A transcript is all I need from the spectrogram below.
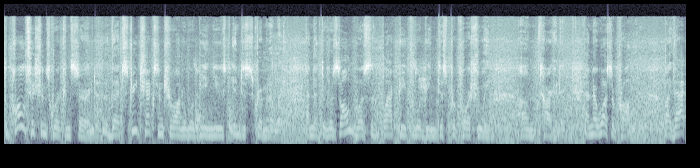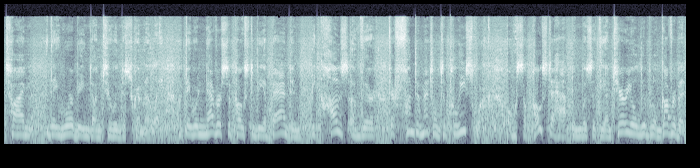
The politicians were concerned that street checks in Toronto were being used indiscriminately, and that the result was that black people were being disproportionately um, targeted. And there was a problem. By that time, they were being done too indiscriminately, but they were never supposed to be abandoned because of their, their fundamental to police work. What was supposed to happen was that the Ontario Ontario Liberal government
